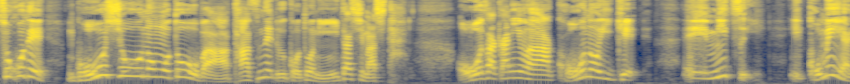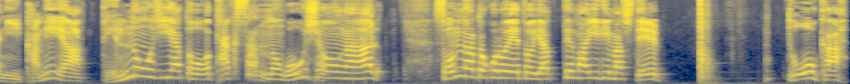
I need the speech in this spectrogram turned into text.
そこで、豪商の元をば尋ねることにいたしました。大阪には、河野池、えー、三井、米屋に亀屋、天王寺屋とたくさんの豪商がある。そんなところへとやって参りまして、どうか、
